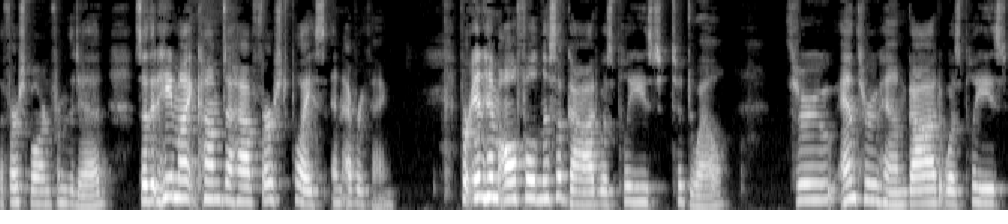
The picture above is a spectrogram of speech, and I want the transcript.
the firstborn from the dead, so that he might come to have first place in everything. For in him all fullness of God was pleased to dwell. Through and through him God was pleased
